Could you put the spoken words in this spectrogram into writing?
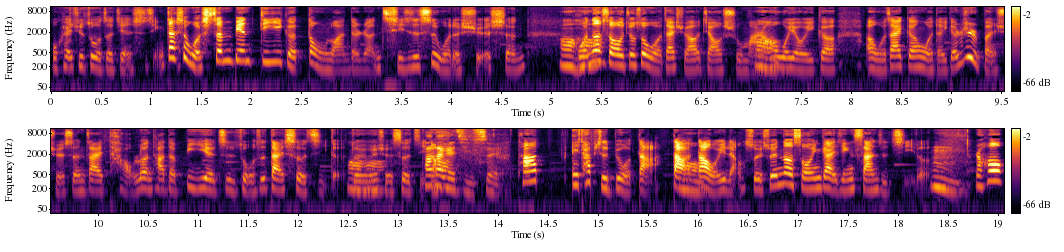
我可以去做这件事情。但是我身边第一个动卵的人其实是我的学生。Uh huh. 我那时候就说我在学校教书嘛，然后我有一个呃，我在跟我的一个日本学生在讨论他的毕业制作，是带设计的，对，因为学设计。他大概几岁？他。哎、欸，他其实比我大，大大我一两岁，所以那时候应该已经三十几了。嗯，然后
